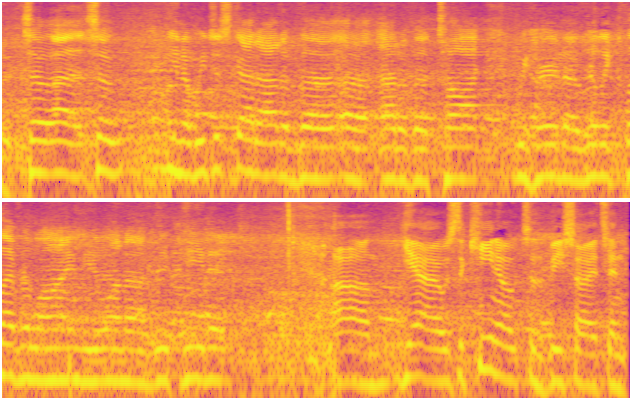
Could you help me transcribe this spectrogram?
But So, uh, so you know, we just got out of a, uh, out of a talk. We heard a really clever line. Do you want to repeat it? yeah, it was the keynote to the B-sides, and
